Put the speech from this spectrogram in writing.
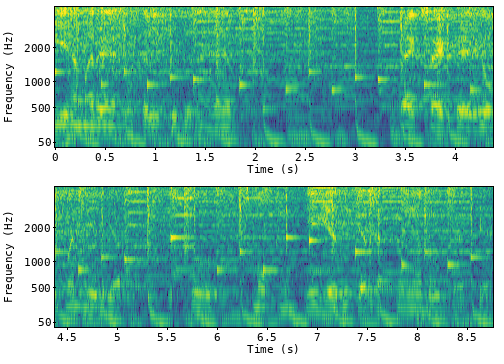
ये हमारे होटल के जो है बैक साइड का एरिया ओपन एरिया इसको स्मोकिंग एरिया भी कह सकते हैं या लोग कहते हैं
